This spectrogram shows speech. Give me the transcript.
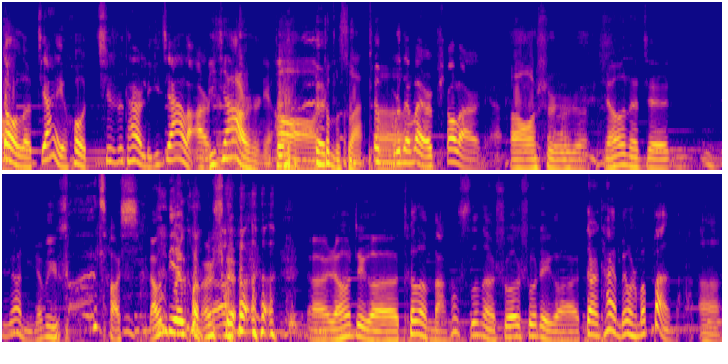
到了了家以后，其实他是离家了二十，离家二十年，对哦，这么算，他不是在外边边漂了二十年。哦，是是是，然后呢，这嗯让你这么一说，操，喜当爹可能是，呃，然后这个特勒马克思呢说说这个，但是他也没有什么办法。嗯，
